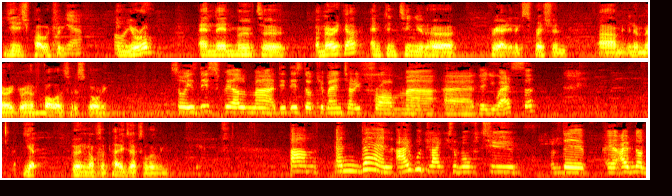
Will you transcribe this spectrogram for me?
Yiddish poetry Yeah. in Europe and then moved to America and continued her creative expression um, in America and it follows her story. So is this film, uh, did this documentary from uh, uh, the US? Yep, Burning Off the Page, absolutely. Um, and then I would like to move to the. I'm not.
